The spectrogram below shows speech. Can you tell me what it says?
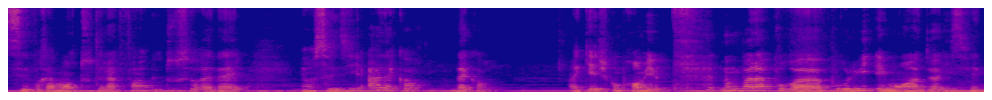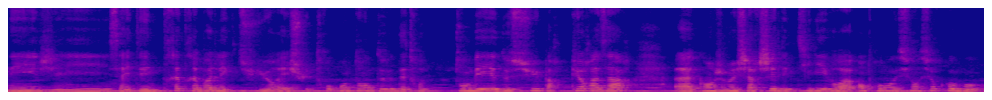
c'est vraiment tout à la fin que tout se révèle. Et on se dit, ah d'accord, D'accord. Ok, je comprends mieux. Donc voilà pour, euh, pour lui et moi de Alice Fenné. Ça a été une très très bonne lecture et je suis trop contente d'être tombée dessus par pur hasard euh, quand je me cherchais des petits livres en promotion sur Kobo.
